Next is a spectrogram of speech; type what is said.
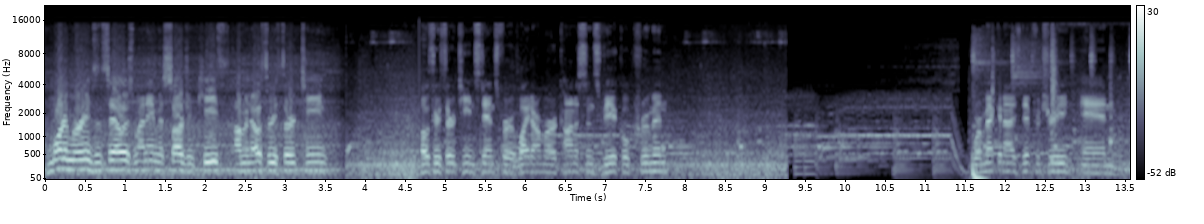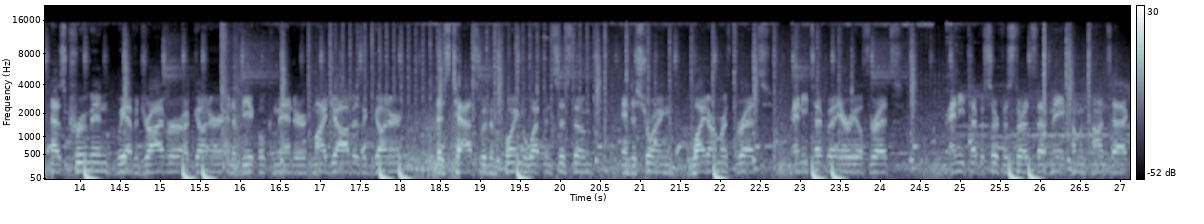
Good morning, Marines and sailors. My name is Sergeant Keith. I'm an 0313. 0313 stands for Light Armor Reconnaissance Vehicle Crewman. We're mechanized infantry, and as crewmen, we have a driver, a gunner, and a vehicle commander. My job as a gunner is tasked with employing the weapon system and destroying light armor threats, any type of aerial threats, any type of surface threats that may come in contact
